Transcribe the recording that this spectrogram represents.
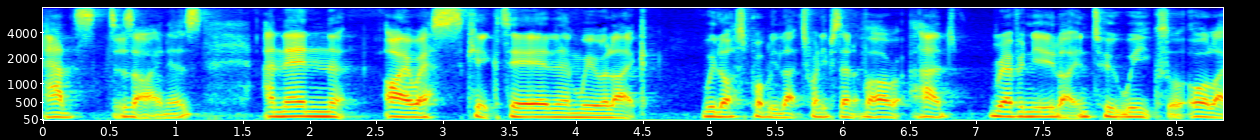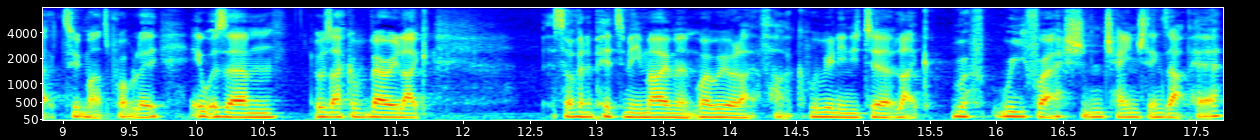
ads designers. And then iOS kicked in, and we were like, we lost probably like twenty percent of our ad revenue like in two weeks or, or like two months probably. It was um it was like a very like sort of an epitome moment where we were like, fuck, we really need to like re- refresh and change things up here.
